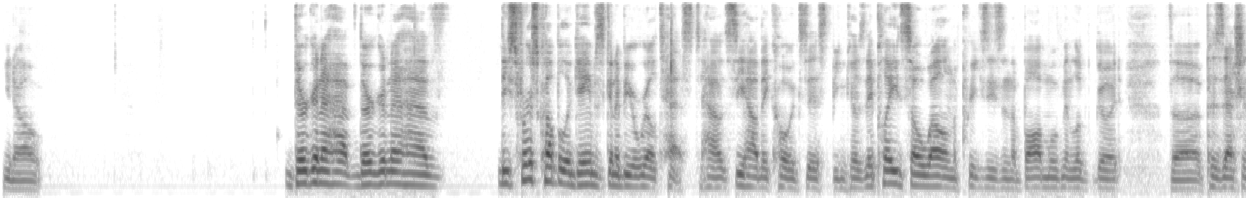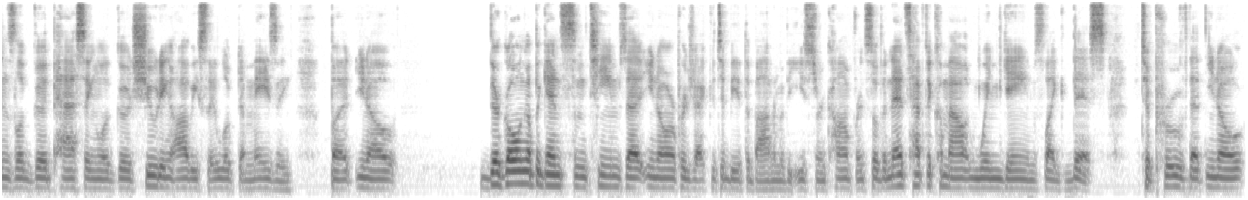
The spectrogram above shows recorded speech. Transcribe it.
you know, they're gonna have they're gonna have these first couple of games is going to be a real test. How see how they coexist because they played so well in the preseason. The ball movement looked good, the possessions looked good, passing looked good, shooting obviously looked amazing. But you know, they're going up against some teams that you know are projected to be at the bottom of the Eastern Conference. So the Nets have to come out and win games like this to prove that you know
